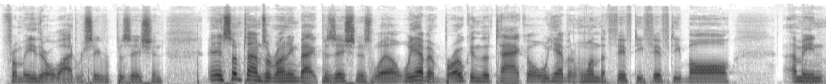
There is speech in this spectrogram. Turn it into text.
from either a wide receiver position and sometimes a running back position as well. We haven't broken the tackle. We haven't won the 50-50 ball. I mean,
